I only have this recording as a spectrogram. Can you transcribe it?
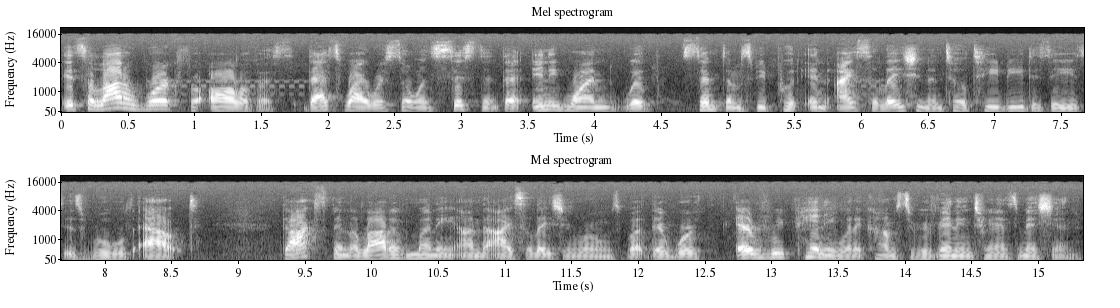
It's a lot of work for all of us. That's why we're so insistent that anyone with symptoms be put in isolation until TB disease is ruled out. DOCS spend a lot of money on the isolation rooms, but they're worth every penny when it comes to preventing transmission.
